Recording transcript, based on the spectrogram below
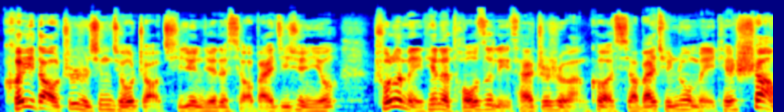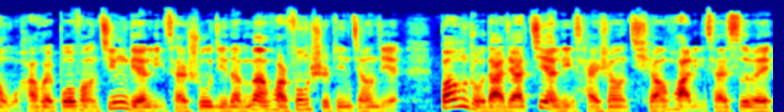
可以到知识星球找齐俊杰的小白集训营。除了每天的投资理财知识晚晚课，小白群中每天上午还会播放经典理财书籍的漫画风视频讲解，帮助大家建立财商，强化理财思维。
